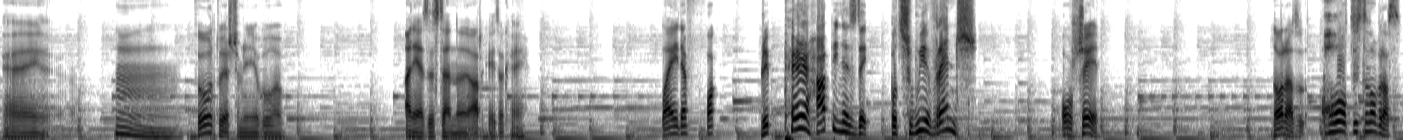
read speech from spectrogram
Okej. Hmm. Tu, tu jeszcze mnie nie było. A nie, to jest ten y, arcade, okej. Why the fuck? Repair happiness day. Potrzebuję wręcz. Oh shit. Dobra, to... O, to jest ten obraz.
